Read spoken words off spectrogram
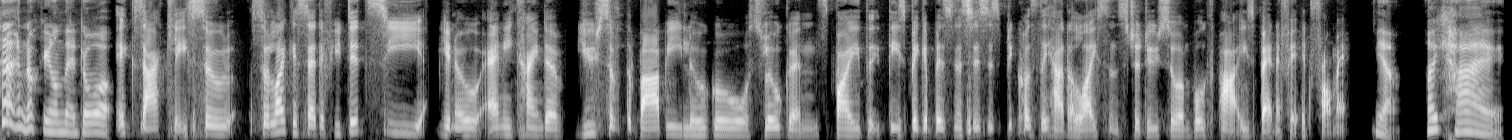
knocking on their door. Exactly. So so like I said, if you did see, you know, any kind of use of the Barbie logo or slogans by the, these bigger businesses, it's because they had a license to do so and both parties benefited from it. Yeah. Okay.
